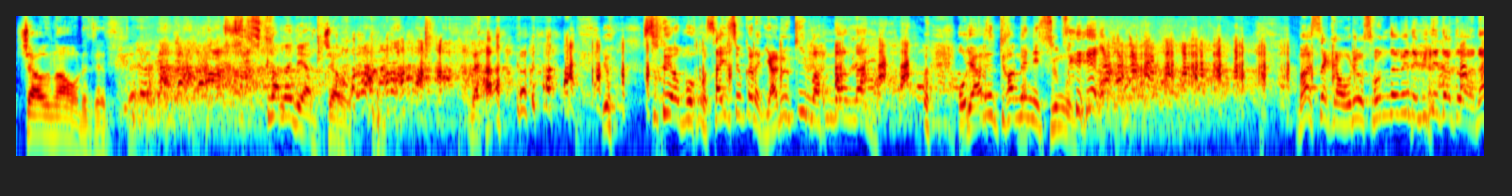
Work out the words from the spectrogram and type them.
ちゃうな俺絶対。2日目でやっちゃうわ。い やそれはもう最初からやる気満々なんだ。俺 やるために住む まさか俺をそんな目で見てたとはな。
